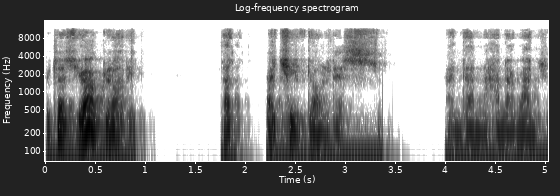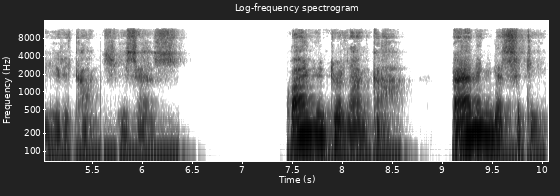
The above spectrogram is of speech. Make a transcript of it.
It was your glory that achieved all this. And then Hanumanji recounts, he says, going into Lanka, burning the city,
